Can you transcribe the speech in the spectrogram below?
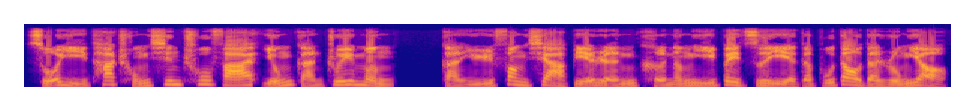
所以他重新出发，勇敢追梦，敢于放下别人可能一辈子也得不到的荣耀，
